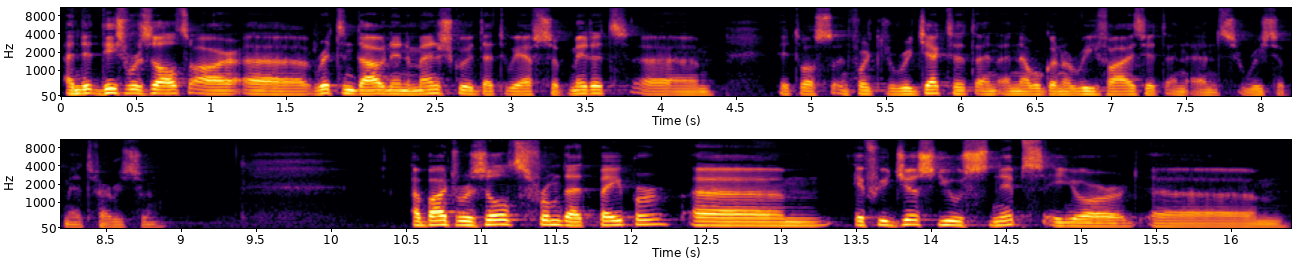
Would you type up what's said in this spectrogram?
And th these results are uh, written down in a manuscript that we have submitted. Um, it was unfortunately rejected, and, and now we're going to revise it and, and resubmit very soon about results from that paper, um, if you just use SNPs in your um,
